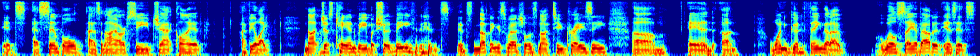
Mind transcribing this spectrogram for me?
it's as simple as an IRC chat client. I feel like not just can be, but should be. It's it's nothing special. It's not too crazy. Um, and uh, one good thing that I will say about it is it's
